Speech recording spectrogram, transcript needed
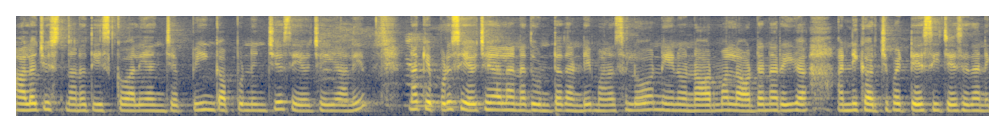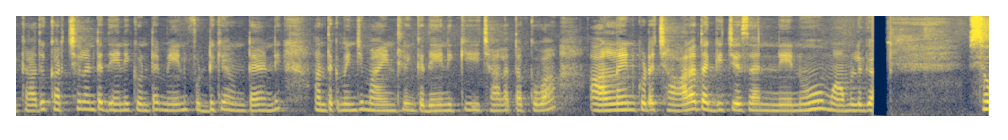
ఆలోచిస్తున్నాను తీసుకోవాలి అని చెప్పి ఇంకా అప్పటి నుంచే సేవ్ చేయాలి. నాకు ఎప్పుడు సేవ్ చేయాలన్నది ఉంటుందండి. మనసులో నేను నార్మల్ ఆర్డినరీగా అన్ని ఖర్చు పెట్టేసి చేసేదాన్ని కాదు. ఖర్చులు అంటే దేనికి ఉంటాయి మెయిన్ ఫుడ్కే ఉంటాయండి. అంతకు మించి మా ఇంట్లో ఇంకా దేనికి చాలా తక్కువ. ఆన్లైన్ కూడా చాలా తగ్గించేసాను నేను మామూలుగా. సో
